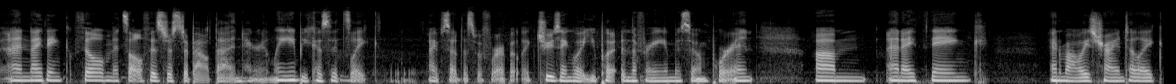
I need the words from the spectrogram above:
and i think film itself is just about that inherently because it's like i've said this before but like choosing what you put in the frame is so important. Um and i think and i'm always trying to like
